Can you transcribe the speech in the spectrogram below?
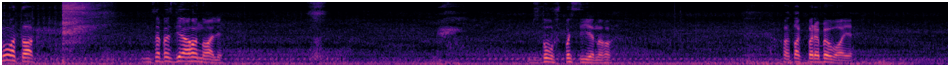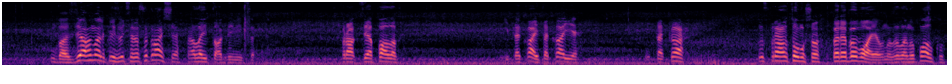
Ну отак. Це без діагоналі. Вздовж посіяного. А так перебиває. Да, з діагональкою, звичайно, що краще, але і так дивіться. Фракція палок. І така, і така є. І така. Ну, справа в тому, що перебиває воно зелену палку.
